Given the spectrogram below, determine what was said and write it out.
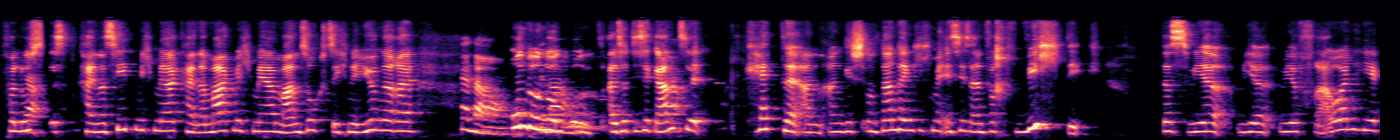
Verlust ja. ist, keiner sieht mich mehr, keiner mag mich mehr, man sucht sich eine jüngere. Genau. Und, und, genau. und, und. Also diese ganze Kette an, an und dann denke ich mir, es ist einfach wichtig, dass wir, wir, wir Frauen hier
